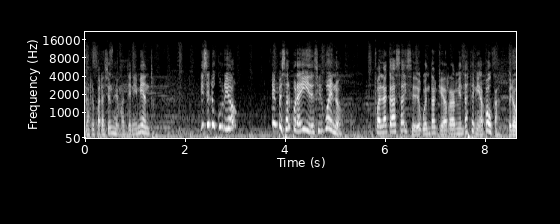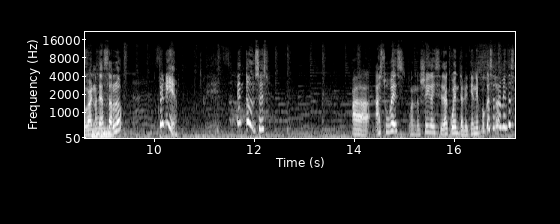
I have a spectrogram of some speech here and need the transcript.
las reparaciones de mantenimiento. Y se le ocurrió empezar por ahí y decir, bueno, fue a la casa y se dio cuenta que herramientas tenía pocas, pero ganas de hacerlo tenía. Entonces, a, a su vez, cuando llega y se da cuenta que tiene pocas herramientas,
